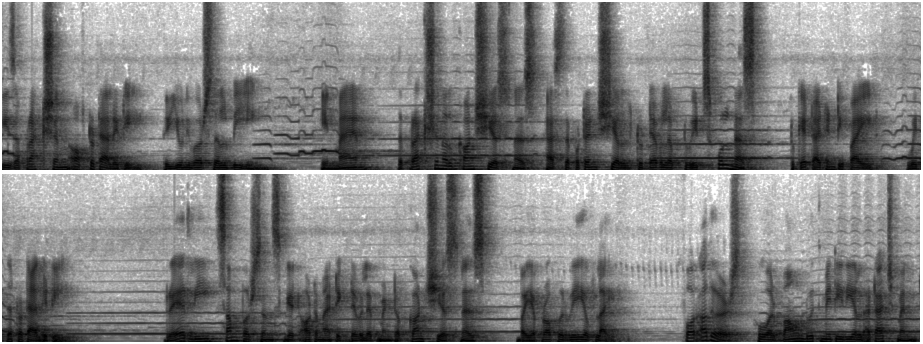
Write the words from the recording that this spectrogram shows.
is a fraction of totality, the universal being. In man, the fractional consciousness has the potential to develop to its fullness to get identified with the totality. Rarely, some persons get automatic development of consciousness by a proper way of life. For others who are bound with material attachment,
